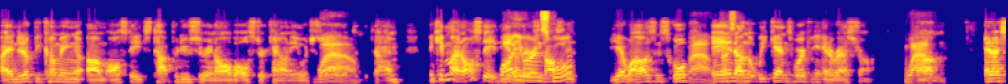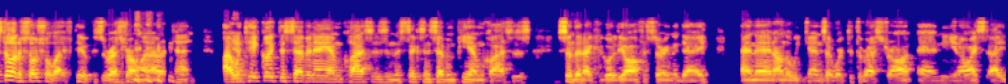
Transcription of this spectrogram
I ended up becoming um, Allstate's top producer in all of Ulster County, which is wow. at the time. And keep in mind, Allstate. While you, know, you were in school? Allstate. Yeah, while I was in school. Wow. And on the weekends working in a restaurant. Wow. Um, and I still had a social life too, because the restaurant went out at 10. I Yeah. would take like the 7 a.m. classes and the 6 and 7 p.m. classes so Mm-hmm. that I could go to the office during the day. And then on the weekends, I worked at the restaurant. And, you know, I, I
